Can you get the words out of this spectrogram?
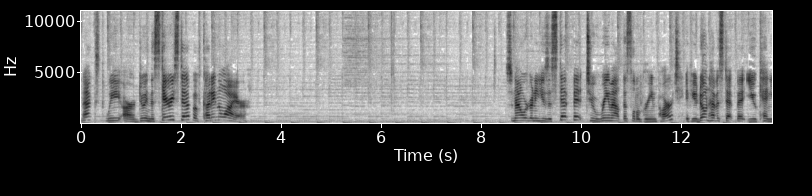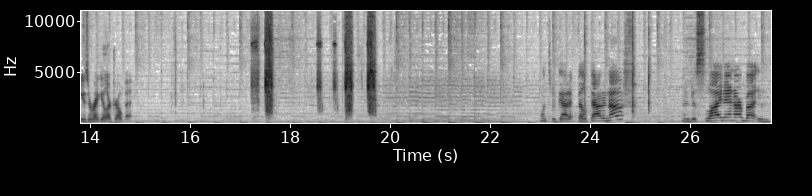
Next, we are doing the scary step of cutting the wire. So now we're going to use a step bit to ream out this little green part. If you don't have a step bit, you can use a regular drill bit. Once we've got it built out enough, and just slide in our button.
